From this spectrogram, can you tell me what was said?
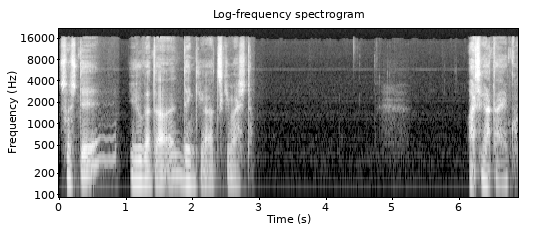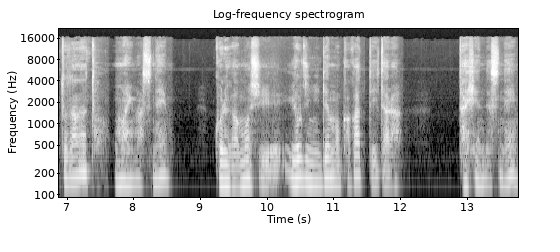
そして夕方電気がつきました。ありがたいことだなと思いますね。これがもし夜にでもかかっていたら大変ですね。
